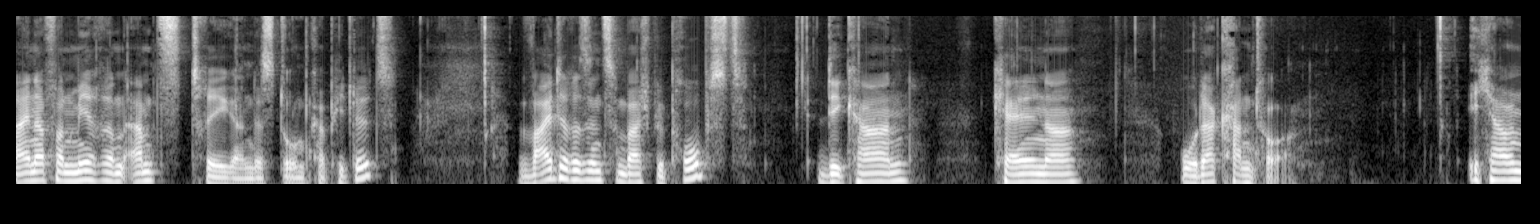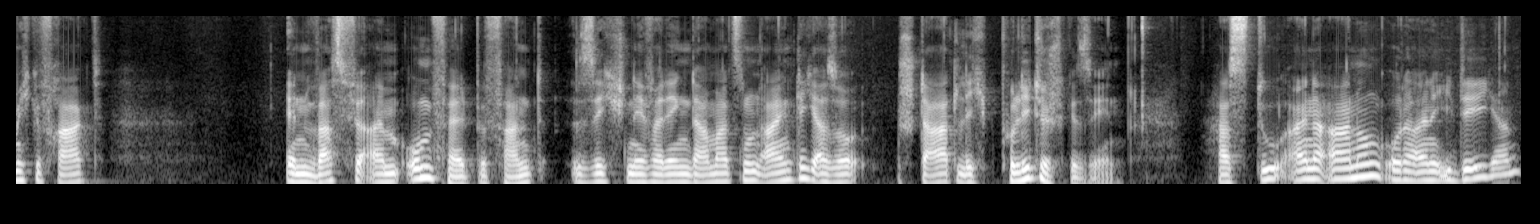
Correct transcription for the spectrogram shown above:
einer von mehreren Amtsträgern des Domkapitels. Weitere sind zum Beispiel Propst, Dekan, Kellner oder Kantor. Ich habe mich gefragt, in was für einem Umfeld befand sich Schneverding damals nun eigentlich, also staatlich politisch gesehen? Hast du eine Ahnung oder eine Idee, Jan?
